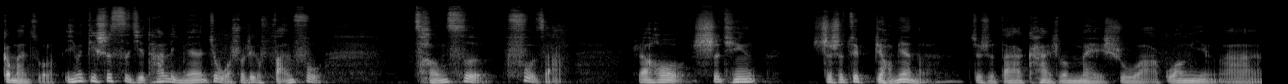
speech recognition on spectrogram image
更满足了，因为第十四集它里面就我说这个繁复、层次复杂，然后视听。只是最表面的了，就是大家看什么美术啊、光影啊，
